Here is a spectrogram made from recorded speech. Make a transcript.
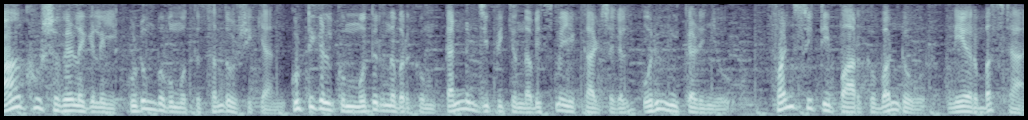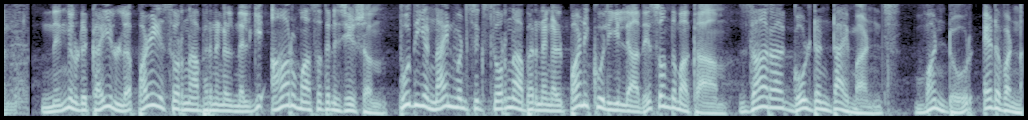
ആഘോഷവേളകളിൽ കുടുംബവുമൊത്ത് സന്തോഷിക്കാൻ കുട്ടികൾക്കും മുതിർന്നവർക്കും കണ്ണഞ്ചിപ്പിക്കുന്ന വിസ്മയ കാഴ്ചകൾ ഒരുങ്ങിക്കഴിഞ്ഞു. Fun city park Wandoor near bus stand. നിങ്ങളുടെ കയ്യിലുള്ള പഴയ സ്വർണാഭരണങ്ങൾ നൽകി ആറു മാസത്തിന് ശേഷം പുതിയ നയൻ വൺ സിക്സ് സ്വർണാഭരണങ്ങൾ പണിക്കൂലിയില്ലാതെ സ്വന്തമാക്കാം. Zara golden diamonds Wandoor Edavanna.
